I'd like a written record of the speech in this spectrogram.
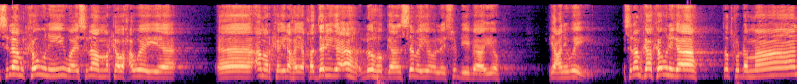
islaam kowni waa islaam marka waxa weeye amarka ilaahay ee qadariga ah loo hoggaansamayo oo laysu dhiibaayo. Yacni weeyi islaamka kowniga ah dadku dhammaan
